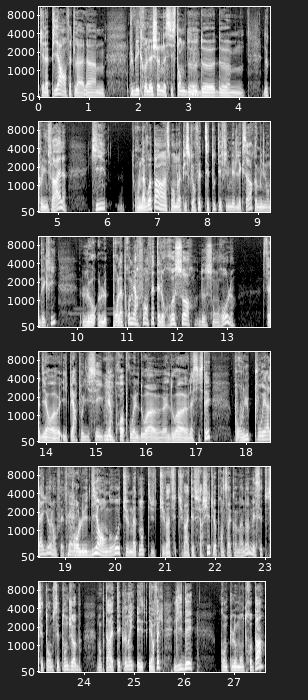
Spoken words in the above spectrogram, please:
qui, est la PR en fait, la, la public relation, l'assistante de, mm. de, de, de, Colin Farrell, qui on ne la voit pas hein, à ce moment-là puisque en fait c'est tout est filmé de l'extérieur comme ils l'ont décrit. Le, pour la première fois en fait elle ressort de son rôle, c'est-à-dire hyper policée, hyper mm. propre où elle doit elle doit l'assister pour lui pourrir la gueule en fait, pour lui dire en gros tu maintenant tu, vas tu vas arrêter de faire chier, tu vas prendre ça comme un homme et c'est ton c'est ton job. Donc t'arrêtes tes conneries. Et, en fait l'idée qu'on te le montre pas,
